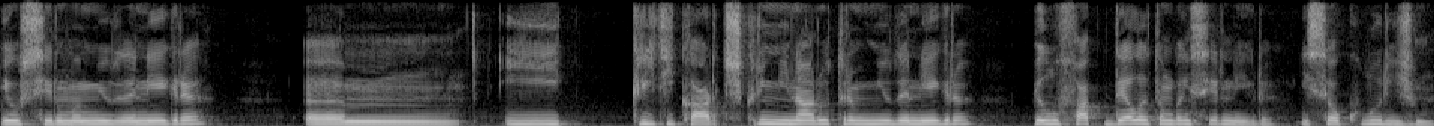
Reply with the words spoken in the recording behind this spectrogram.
eu ser uma miúda negra um, e criticar, discriminar outra miúda negra pelo facto dela também ser negra. Isso é o colorismo.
